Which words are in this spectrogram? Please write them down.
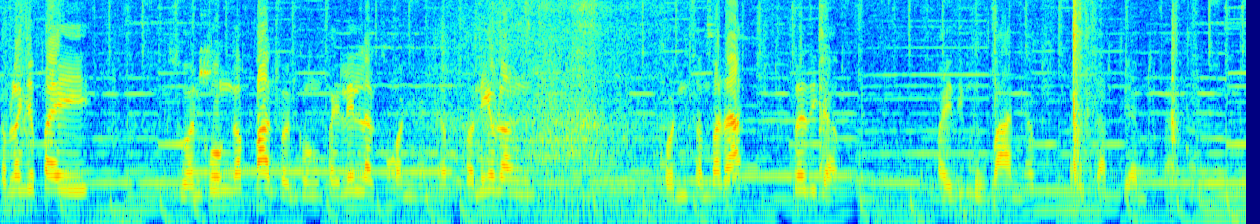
กำลังจะไปส วนคงครับบ้านสวนคงไปเล่นละครกันครับ ตอนนี้กำลังขนสัมภาระเพื่อที่จะไปที่หมู่บ้านครับ ไปจัดเตรียมสถานที่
